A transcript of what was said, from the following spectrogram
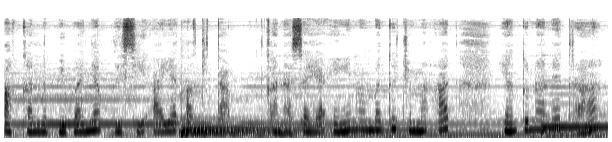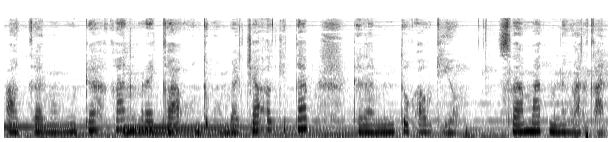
akan lebih banyak berisi ayat Alkitab karena saya ingin membantu jemaat yang tunanetra agar memudahkan mereka untuk membaca Alkitab dalam bentuk audio. Selamat mendengarkan.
